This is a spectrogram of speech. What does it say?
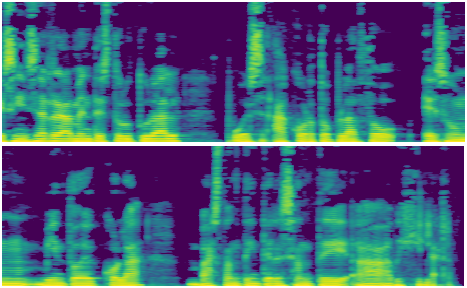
que sin ser realmente estructural, pues a corto plazo es un viento de cola bastante interesante a vigilar.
